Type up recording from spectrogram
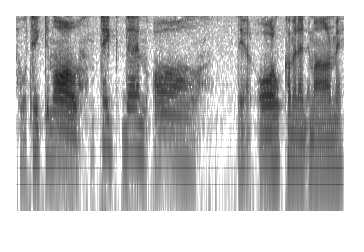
I will take them all. Take them all. They are all coming into my army.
